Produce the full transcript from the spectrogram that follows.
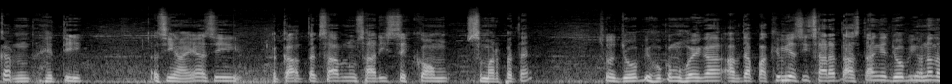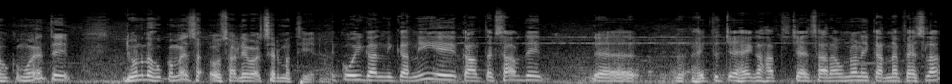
ਕਰਨ ਹਿੱਤੀ ਅਸੀਂ ਆਏ ਹਾਂ। ਅਸੀਂ ਅਕਾਲ ਤਖਤ ਸਾਹਿਬ ਨੂੰ ਸਾਰੀ ਸਿੱਖ ਕੌਮ ਸਮਰਪਿਤ ਹੈ। ਸੋ ਜੋ ਵੀ ਹੁਕਮ ਹੋਏਗਾ ਆਪਦਾ ਪੱਖ ਵੀ ਅਸੀਂ ਸਾਰਾ ਦੱਸ ਦਾਂਗੇ ਜੋ ਵੀ ਉਹਨਾਂ ਦਾ ਹੁਕਮ ਹੋਇਆ ਤੇ ਜੋ ਉਹਨਾਂ ਦਾ ਹੁਕਮ ਹੈ ਉਹ ਸਾਡੇ ਵੱਲ ਸਿਰ ਮੱਥੇ ਹੈ। ਕੋਈ ਗੱਲ ਨਹੀਂ ਕਰਨੀ ਇਹ ਅਕਾਲ ਤਖਤ ਸਾਹਿਬ ਦੇ ਹਿੱਤ ਚ ਹੈਗਾ ਹੱਥ ਚ ਹੈ ਸਾਰਾ ਉਹਨਾਂ ਨੇ ਕਰਨਾ ਫੈਸਲਾ।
